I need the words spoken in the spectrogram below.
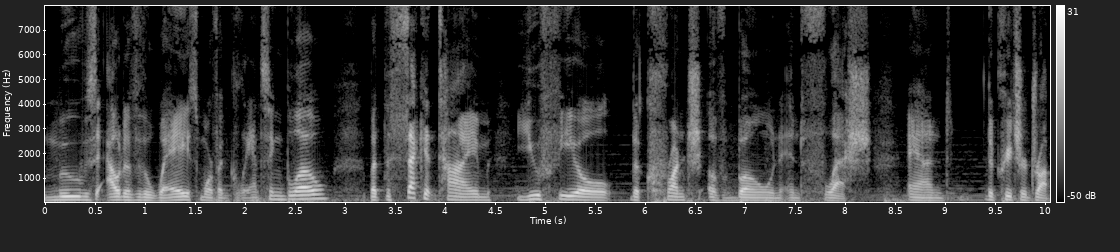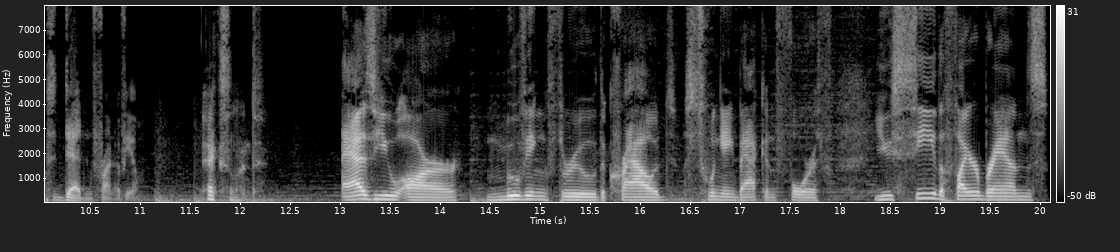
moves out of the way. It's more of a glancing blow. But the second time, you feel the crunch of bone and flesh, and the creature drops dead in front of you. Excellent. As you are moving through the crowd, swinging back and forth, you see the firebrands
